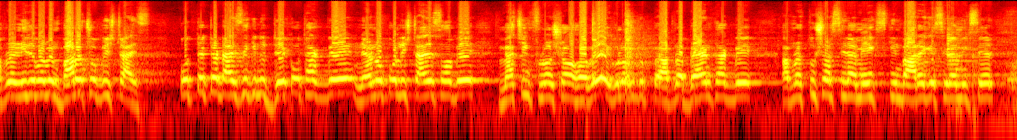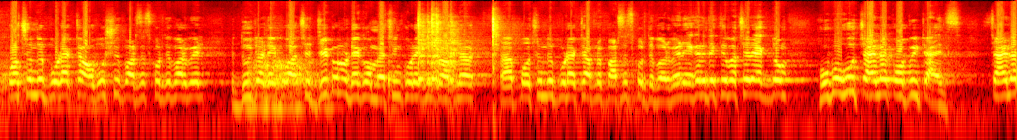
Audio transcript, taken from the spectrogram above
আপনারা নিতে পারবেন বারো চব্বিশ টাইলস। প্রত্যেকটা টাইলসে কিন্তু ডেকো থাকবে ন্যানোপলিশ টাইলস হবে ম্যাচিং ফ্লোর সহ হবে, এগুলো কিন্তু আপনার ব্র্যান্ড থাকবে। আপনার তুষার সিরামিক্স কিংবা আরেগে সিরামিক্সের পছন্দের প্রোডাক্টটা অবশ্যই পারচেস করতে পারবেন। দুইটা ডেকো আছে যে কোনো ডেকো ম্যাচিং করে কিন্তু আপনার পছন্দের প্রোডাক্টটা আপনি পারচেস করতে পারবেন। এখানে দেখতে পাচ্ছেন একদম হুবহু China copy tiles China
